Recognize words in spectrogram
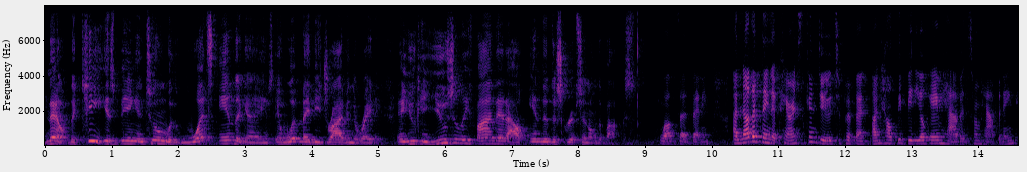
Now, the key is being in tune with what's in the games and what may be driving the rating. And you can usually find that out in the description on the box. Well said, Benny. Another thing that parents can do to prevent unhealthy video game habits from happening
